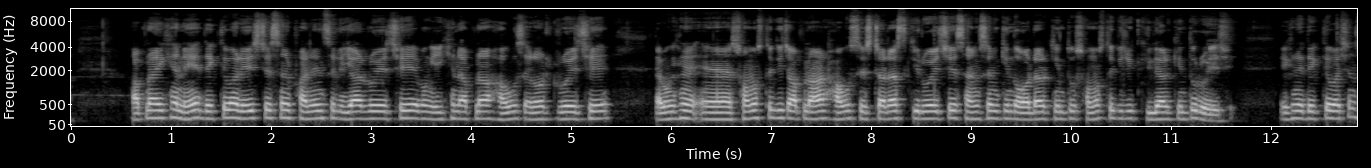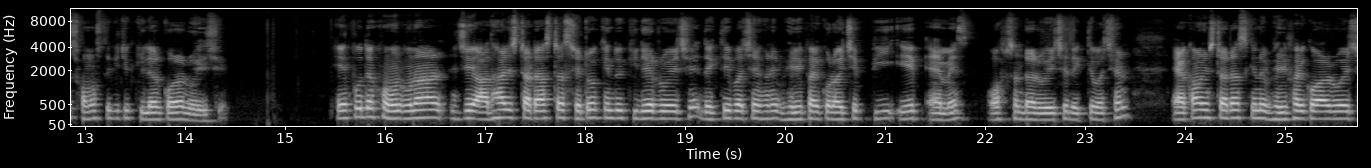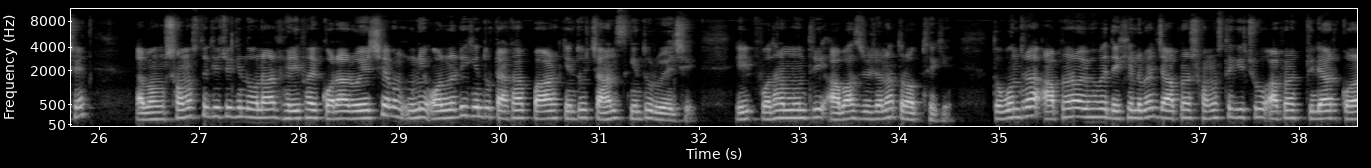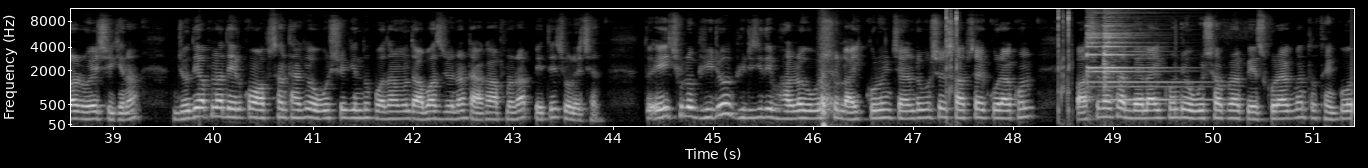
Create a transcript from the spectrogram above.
আপনার এখানে দেখতে পাবেন রেজিস্ট্রেশন ফাইন্যান্সিয়াল ইয়ার রয়েছে এবং এইখানে আপনার হাউস অ্যালট রয়েছে এবং এখানে সমস্ত কিছু আপনার হাউস স্ট্যাটাস কি রয়েছে স্যাংশন কিন্তু অর্ডার কিন্তু, সমস্ত কিছু ক্লিয়ার কিন্তু রয়েছে। এখানে দেখতে পাচ্ছেন সমস্ত কিছু ক্লিয়ার করা রয়েছে। এরপর দেখুন, ওনার যে আধার স্ট্যাটাসটা, সেটাও কিন্তু ক্লিয়ার রয়েছে। দেখতেই পাচ্ছেন এখানে ভেরিফাই করা হয়েছে পি এফ এম এস অপশানটা রয়েছে, দেখতে পাচ্ছেন। অ্যাকাউন্ট স্ট্যাটাস কিন্তু ভেরিফাই করা রয়েছে এবং সমস্ত কিছু কিন্তু ওনার ভেরিফাই করা রয়েছে এবং উনি অলরেডি কিন্তু টাকা পাওয়ার কিন্তু চান্স কিন্তু রয়েছে এই প্রধানমন্ত্রী আবাস যোজনা তরফ থেকে। তো বন্ধুরা আপনারা ওইভাবে দেখে নেবেন যে আপনার সমস্ত কিছু আপনার ক্লিয়ার করা রয়েছে কিনা। যদি আপনাদের এরকম অপশান থাকে, অবশ্যই কিন্তু প্রধানমন্ত্রী আবাস যোজনা টাকা আপনারা পেতে চলেছেন। তো এই ছিল ভিডিও। ভিডিও যদি ভালো লাগে, অবশ্যই লাইক করুন। চ্যানেলটা অবশ্যই সাবস্ক্রাইব করে রাখুন। পাশে রাখা বেল আইকনটি অবশ্যই আপনারা প্রেস করে রাখবেন। তো থ্যাংক ইউ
